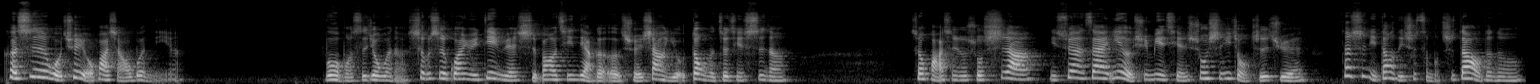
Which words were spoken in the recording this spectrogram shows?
可是我却有话想要问你啊。”福尔摩斯就问了：“是不是关于店员史鲍金两个耳垂上有洞的这件事呢？”这华生就说：“是啊，你虽然在叶尔逊面前说是一种直觉，但是你到底是怎么知道的呢？”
